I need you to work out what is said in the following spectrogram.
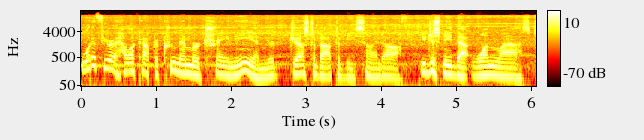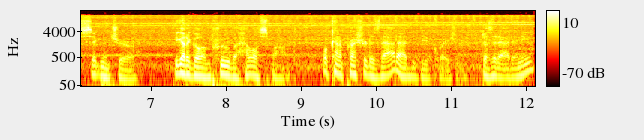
What if you're a helicopter crew member trainee and you're just about to be signed off? You just need that one last signature. You got to go improve a helispot. What kind of pressure does that add to the equation? Does it add any?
